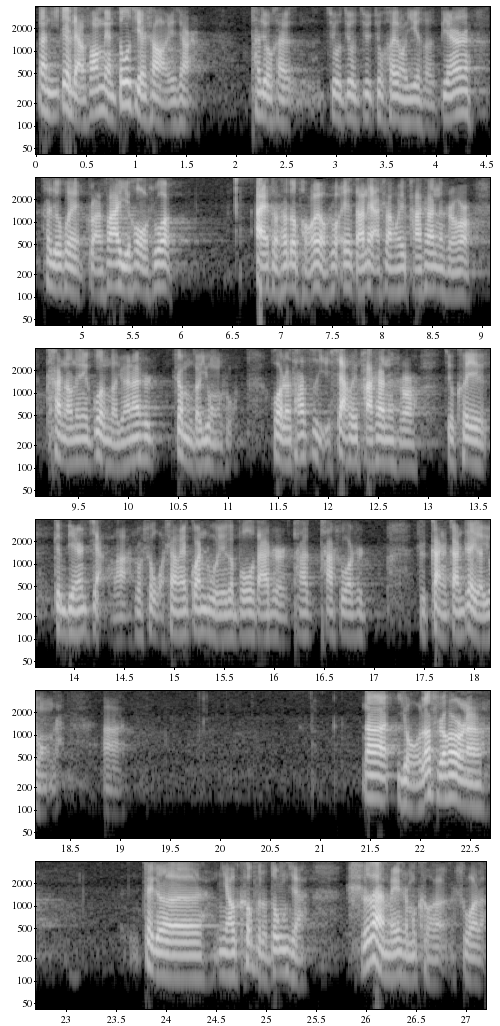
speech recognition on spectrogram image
那你这两方面都介绍一下，他就很就就就就很有意思。别人他就会转发以后说，艾特他的朋友说，哎，咱俩上回爬山的时候看到那棍子原来是这么个用处，或者他自己下回爬山的时候就可以跟别人讲了，说是我上回关注一个博物杂志，他他说是是干干这个用的啊。那有的时候呢，这个你要科普的东西，实在没什么可说的，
